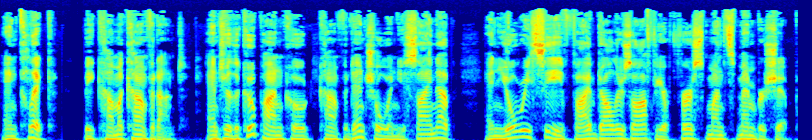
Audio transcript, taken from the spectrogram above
and click Become a Confidant. Enter the coupon code CONFIDENTIAL when you sign up, and you'll receive $5 off your first month's membership.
